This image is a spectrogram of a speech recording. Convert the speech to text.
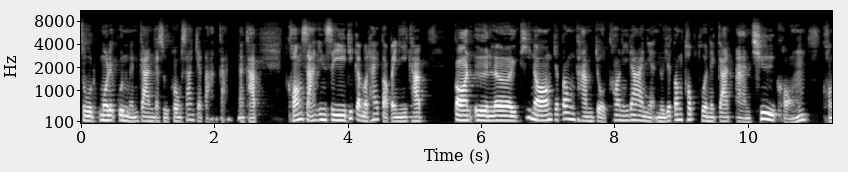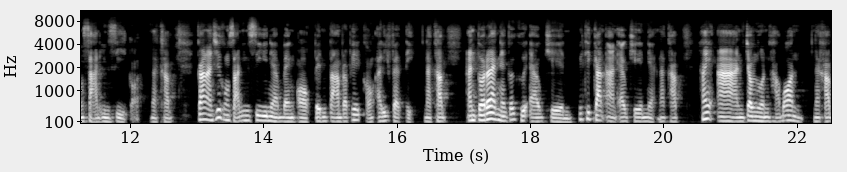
สูตรโมเลกุลเหมือนกันแต่สูตรโครงสร้างจะต่างกันนะครับของสารอินทรีย์ที่กำหนดให้ต่อไปนี้ครับ ก่อนอื่นเลยที่น้องจะต้องทำโจทย์ข้อนี้ได้เนี่ยหนูจะต้องทบทวนในการอ่านชื่อของของสารอินทรีย์ก่อนนะครับการอ่านชื่อของสารอินทรีย์เนี่ยแบ่งออกเป็นตามประเภทของอะลิแฟติกนะครับอันตัวแรกเนี่ยก็คือแอลเคนวิธีการอ่านแอลเคนเนี่ยนะครับให้อ่านจำนวนคาร์บอนนะครับ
